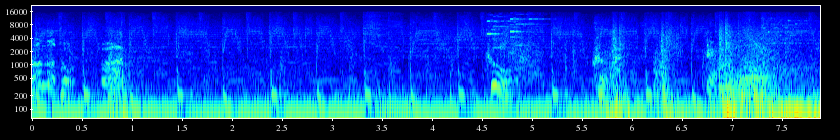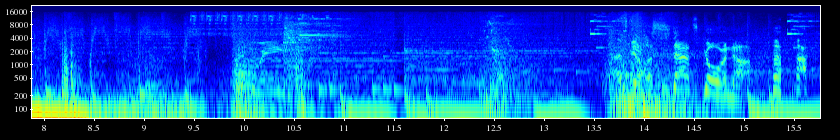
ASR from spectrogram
Yeah! Let's rock! Nandato! Cool! I feel the stats going up!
